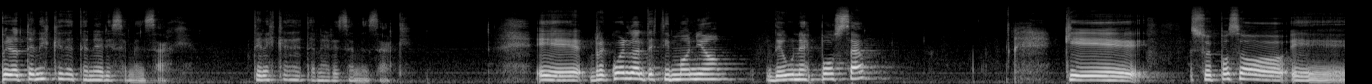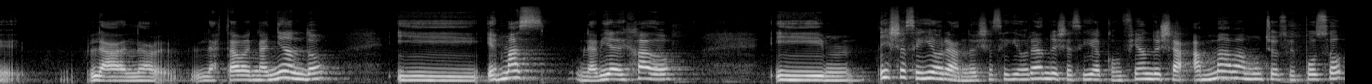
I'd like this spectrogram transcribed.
Pero tenés que detener ese mensaje, tenés que detener ese mensaje. Eh, recuerdo el testimonio de una esposa que su esposo eh, la, estaba engañando y es más, la había dejado y ella seguía orando, ella seguía orando, ella seguía confiando, ella amaba mucho a su esposo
